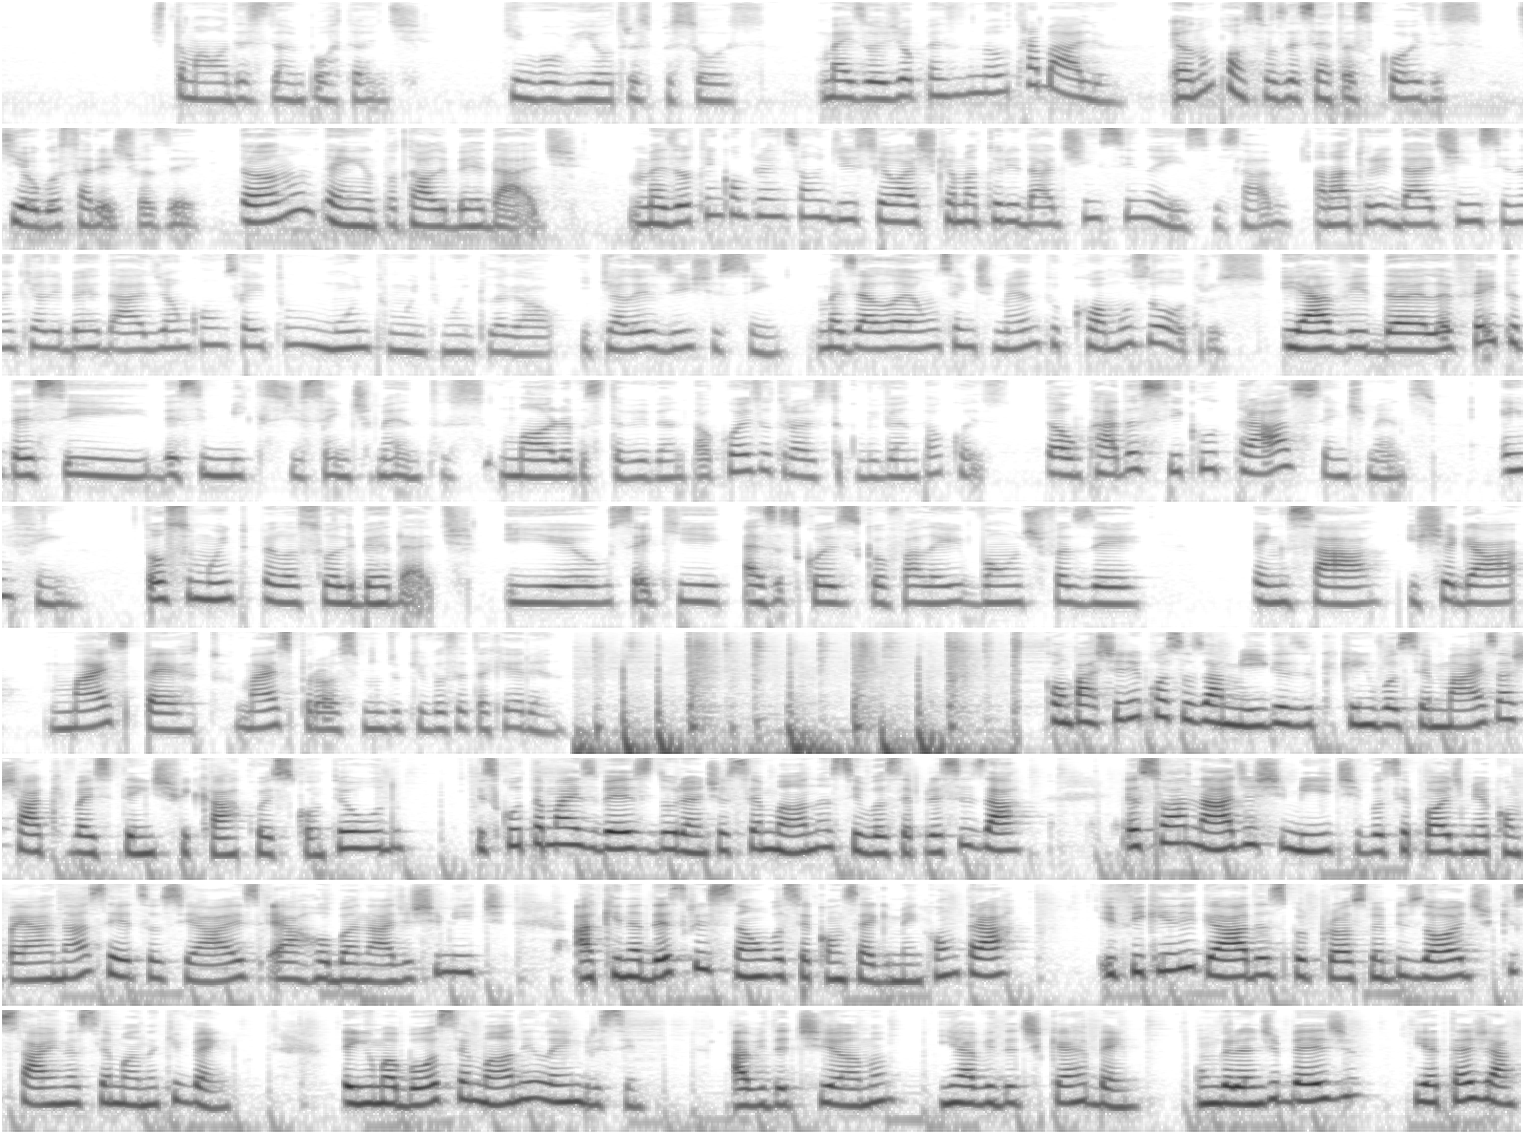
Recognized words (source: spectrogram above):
de tomar uma decisão importante que envolvia outras pessoas. Mas hoje eu penso no meu trabalho. Eu não posso fazer certas coisas que eu gostaria de fazer. Então eu não tenho total liberdade Mas eu tenho compreensão disso e eu acho que a maturidade te ensina isso, sabe? A maturidade te ensina que a liberdade é um conceito muito, muito, muito legal. E que ela existe sim. Mas ela é um sentimento como os outros. E a vida, ela é feita desse, desse mix de sentimentos. Uma hora você tá vivendo tal coisa, outra hora você tá vivendo tal coisa. Então, cada ciclo traz sentimentos. Enfim, torço muito pela sua liberdade. E eu sei que essas coisas que eu falei vão te fazer pensar e chegar mais perto, mais próximo do que você está querendo. Compartilhe com suas amigas e com quem você mais achar que vai se identificar com esse conteúdo. Escuta mais vezes durante a semana, se você precisar. Eu sou a Nadia Schmidt, você pode me acompanhar nas redes sociais, é arroba Nadia Schmidt. Aqui na descrição você consegue me encontrar. E fiquem ligadas para o próximo episódio que sai na semana que vem. Tenha uma boa semana e lembre-se, a vida te ama e a vida te quer bem. Um grande beijo e até já!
